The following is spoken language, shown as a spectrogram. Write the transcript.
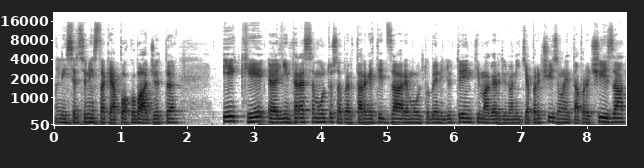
l'inserzionista che ha poco budget e che eh, gli interessa molto saper targetizzare molto bene gli utenti, magari di una nicchia precisa, un'età precisa,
